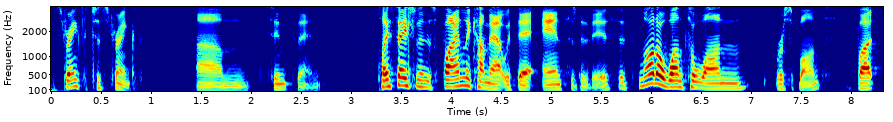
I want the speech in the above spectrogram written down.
strength to strength um, since then. PlayStation has finally come out with their answer to this. It's not a one to one response, but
